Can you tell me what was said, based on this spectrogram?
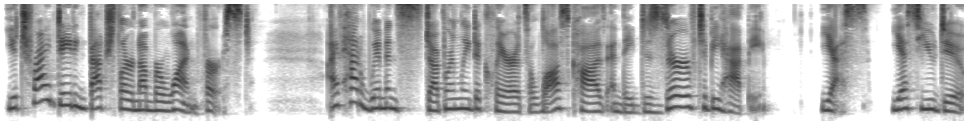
you try dating bachelor number one first? I've had women stubbornly declare it's a lost cause and they deserve to be happy. Yes, yes, you do.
